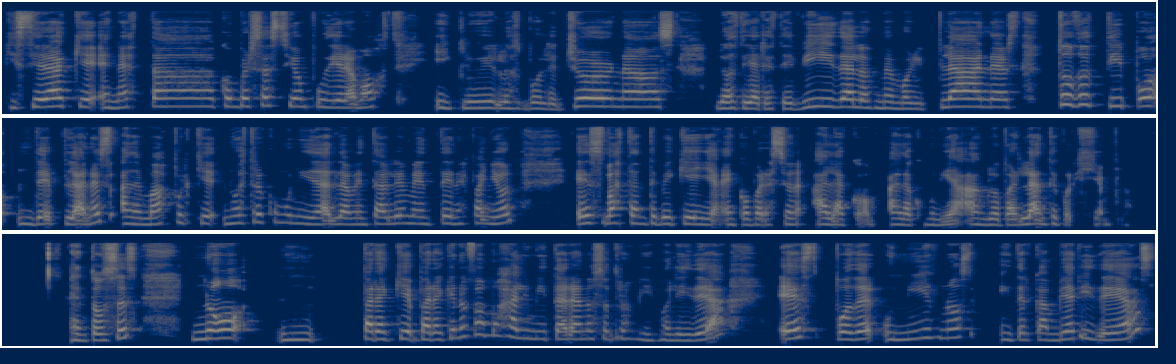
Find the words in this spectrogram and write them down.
Quisiera que en esta conversación pudiéramos incluir los bullet journals, los diarios de vida, los memory planners, todo tipo de planes, además porque nuestra comunidad lamentablemente en español es bastante pequeña en comparación a la, a la comunidad angloparlante, por ejemplo. Entonces, no, ¿Para qué? ¿Para nos vamos a limitar a nosotros mismos? La idea es poder unirnos, intercambiar ideas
